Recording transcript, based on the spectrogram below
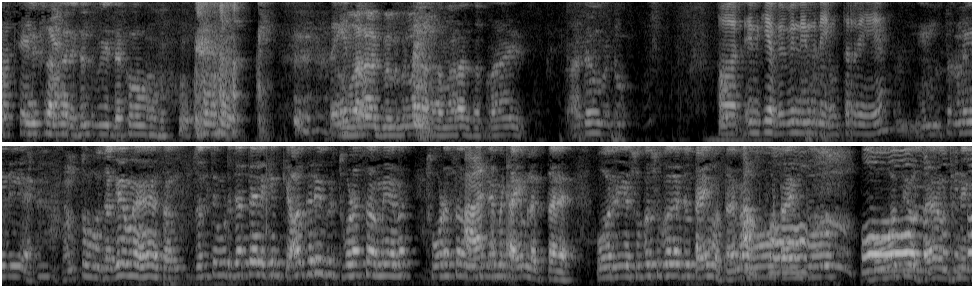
साथ शेयर एक साल का रिज़ल्ट भी देखो। तो ये हमारा गुलगुला हमारा सरप्राइज़ आ जाओ बेटू। और इनकी अभी भी नींद नहीं उतर रही है। नींद उतर नहीं रही है। हम तो जगे हुए हैं जल्दी उठ जाते हैं लेकिन क्या करें? फिर थोड़ा सा हमें है ना थोड़ा सा उठने में टाइम लगता है। और ये सुबह सुबह का जो टाइम होता है ना वो टाइम तो बहुत ही होता है उठने तो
